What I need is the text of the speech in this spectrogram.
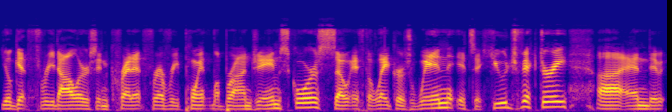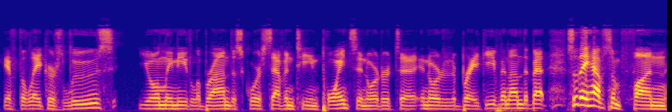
you'll get three dollars in credit for every point LeBron James scores. So if the Lakers win, it's a huge victory, uh, and if, if the Lakers lose, you only need LeBron to score 17 points in order to in order to break even on the bet. So they have some fun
